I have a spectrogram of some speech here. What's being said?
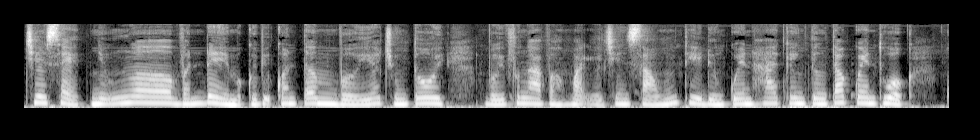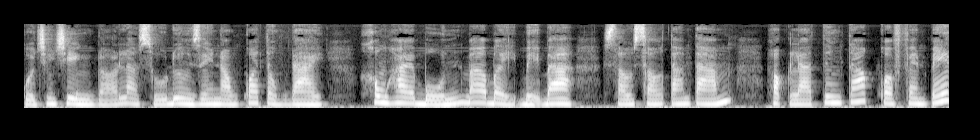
chia sẻ những ờ, vấn đề mà quý vị quan tâm với ờ, chúng tôi, với Phương Nga và Hồng Hạnh ở trên sóng thì đừng quên hai kênh tương tác quen thuộc của chương trình đó là số đường dây nóng qua tổng đài 024 3773 6688 hoặc là tương tác qua fanpage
